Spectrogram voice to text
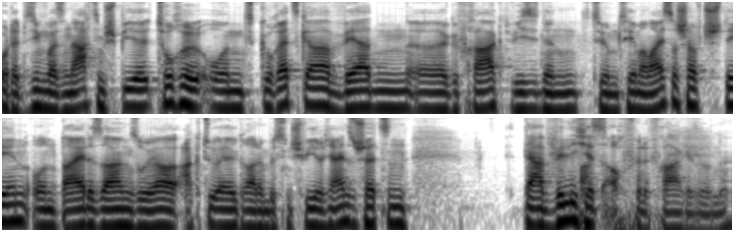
oder beziehungsweise nach dem Spiel, Tuchel und Goretzka werden äh, gefragt, wie sie denn zum Thema Meisterschaft stehen und beide sagen so, ja, aktuell gerade ein bisschen schwierig einzuschätzen. Da will ich Was jetzt auch für eine Frage so, ne?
